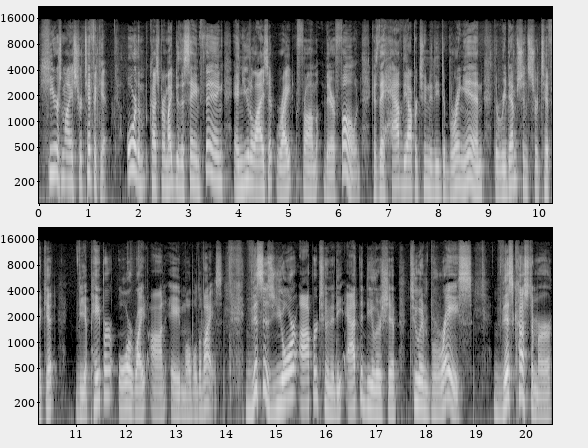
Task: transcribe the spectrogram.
Here's my certificate. Or the customer might do the same thing and utilize it right from their phone because they have the opportunity to bring in the redemption certificate via paper or right on a mobile device. This is your opportunity at the dealership to embrace this customer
